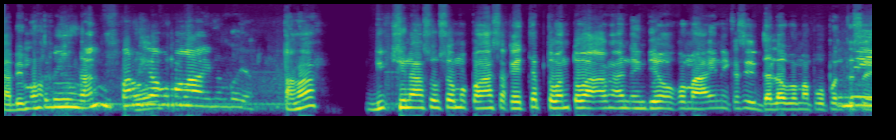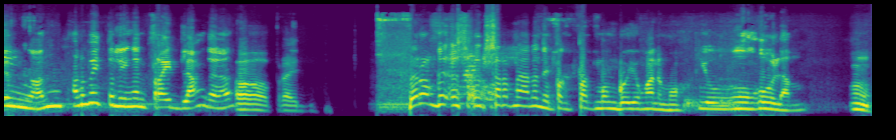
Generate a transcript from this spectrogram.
Sabi mo, Tulingan? Parang hindi Oo. ako kumakain nun, boy. ah. tanga, di, sinasuso mo pa nga sa ketchup, tuwan-tuwa ka nga na hindi ako kumain eh, kasi dalawa mapupunta sa'yo. Tulingan? Ano ba yung tulingan? Fried lang, gano'n? Oo, pride. Pero ang ang- ang sarap nga nun eh, pag, pag munggo yung ano mo, yung ulam. Mm.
